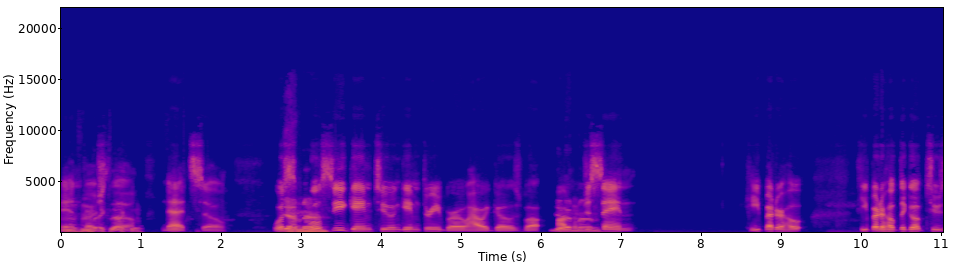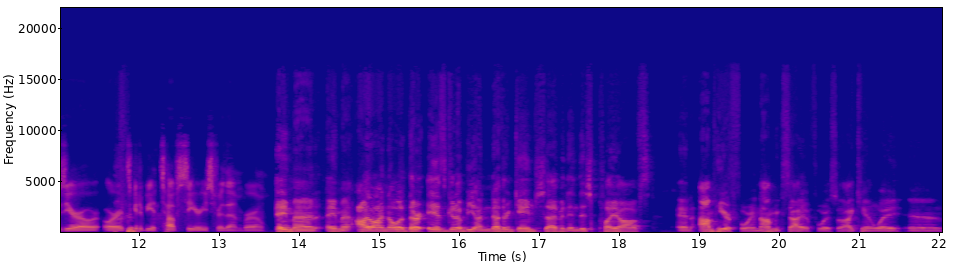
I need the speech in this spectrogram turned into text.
and Mhm, versus exactly. the Nets. So we'll Yeah, man. we'll see game two and game three, bro, how it goes. But Yeah, I'm, I'm just saying he better hope he better hope they go up 2-0 or, or it's gonna be a tough series for them, bro. Hey man, hey man. All I know is there is gonna be another game seven in this playoffs, and I'm here for it, and I'm excited for it. So I can't wait. And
